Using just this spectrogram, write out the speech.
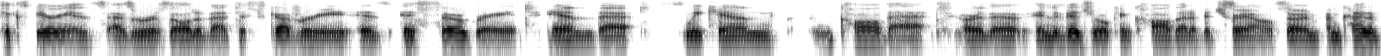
experience as a result of that discovery is is so great and that we can call that or the individual can call that a betrayal so i'm, I'm kind of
